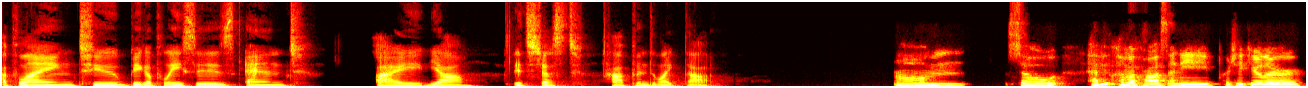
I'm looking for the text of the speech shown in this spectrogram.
applying to bigger places and I yeah, it's just happened like that. Um so have you come across any particular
